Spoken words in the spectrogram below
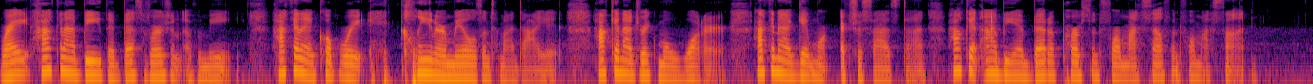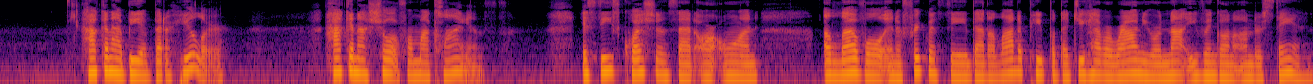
right? How can I be the best version of me? How can I incorporate cleaner meals into my diet? How can I drink more water? How can I get more exercise done? How can I be a better person for myself and for my son? How can I be a better healer? How can I show up for my clients? It's these questions that are on a level and a frequency that a lot of people that you have around you are not even going to understand.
